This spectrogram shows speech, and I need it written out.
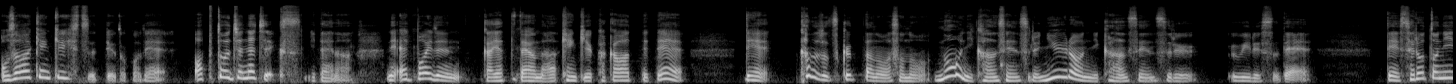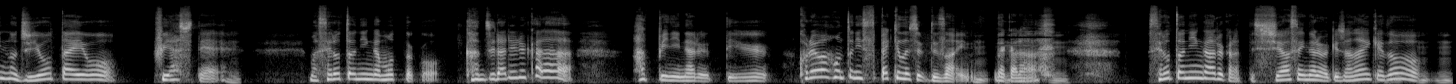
小沢研究室っていうところで、オプトジェネティクスみたいな、ね、エッド・ボイデンがやってたような研究関わってて、で、彼女作ったのはその脳に感染する、ニューロンに感染するウイルスで、で、セロトニンの受容体を増やして、うん。まあ、セロトニンがもっとこう、感じられるから、ハッピーになるっていう、これは本当に speculative design だから、うんセロトニンがあるからって幸せになるわけじゃないけど、うんうん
